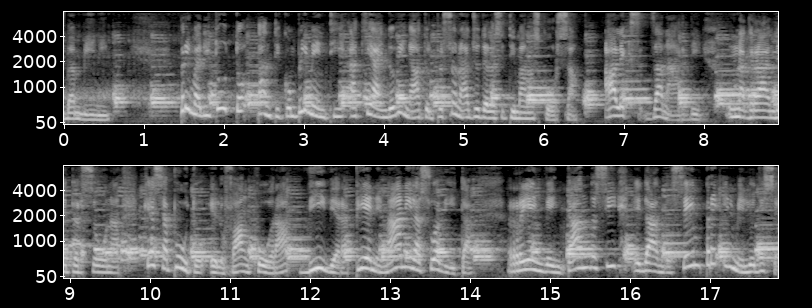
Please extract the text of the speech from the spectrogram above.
bambini. Prima di tutto, tanti complimenti a chi ha indovinato il personaggio della settimana scorsa. Alex Zanardi, una grande persona che ha saputo, e lo fa ancora, vivere a piene mani la sua vita, reinventandosi e dando sempre il meglio di sé.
